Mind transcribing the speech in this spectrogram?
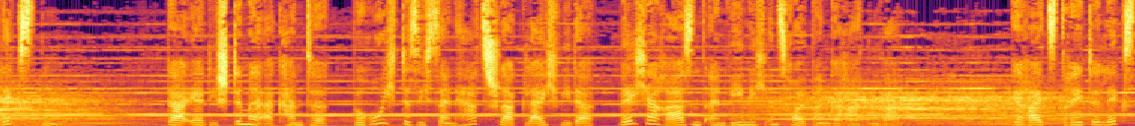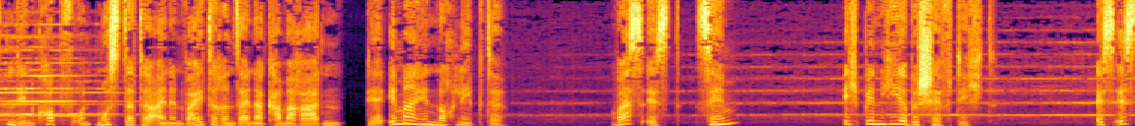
Lexton. Da er die Stimme erkannte, beruhigte sich sein Herzschlag gleich wieder, welcher rasend ein wenig ins Holpern geraten war. Gereizt drehte Lexton den Kopf und musterte einen weiteren seiner Kameraden, der immerhin noch lebte. Was ist, Sam? Ich bin hier beschäftigt. Es ist,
